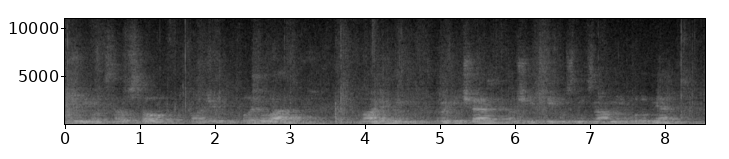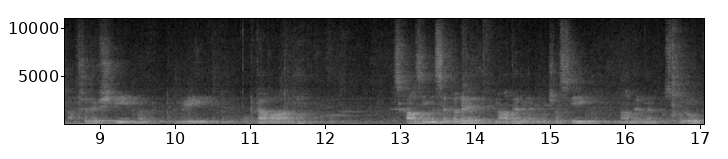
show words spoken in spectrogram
Vážený pane starosto, vážení kolegové, vážení rodiče, další příbuzní, známí a podobně a především milí oktaváni. Scházíme se tady v nádherném počasí, v nádherném prostoru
